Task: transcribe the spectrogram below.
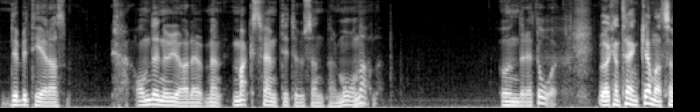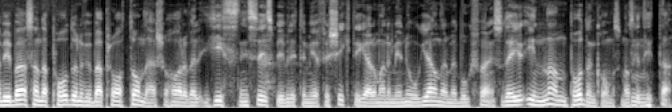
debiteras, om det nu gör det, men max 50 000 per månad. Mm. Under ett år. Och jag kan tänka mig att sen vi började sända podden och vi började prata om det här så har det väl gissningsvis blivit lite mer försiktigare och man är mer noggrannare med bokföring. Så det är ju innan podden kom som man ska Mm. titta.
